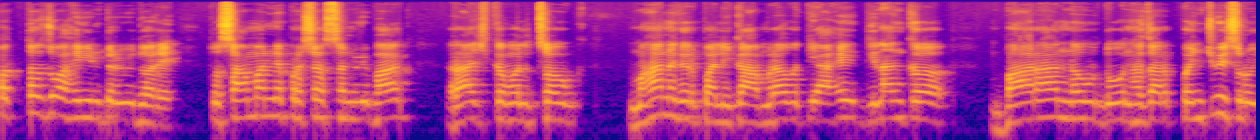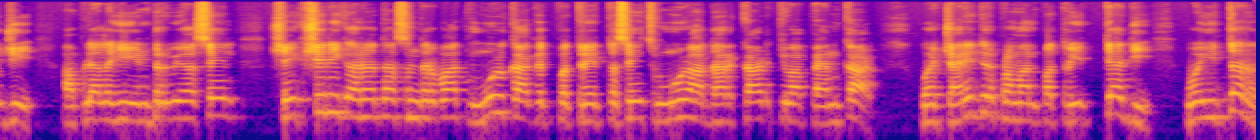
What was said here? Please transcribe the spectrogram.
पत्ता जो आहे इंटरव्ह्यूद्वारे तो सामान्य प्रशासन विभाग राजकमल चौक महानगरपालिका अमरावती आहे. दिनांक बारा नऊ दोन हजार पंचवीस रोजी आपल्याला ही इंटरव्ह्यू असेल. शैक्षणिक अर्हता संदर्भात मूळ कागदपत्रे तसेच मूळ आधार कार्ड किंवा पॅन कार्ड व चारित्र्य प्रमाणपत्र इत्यादी व इतर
